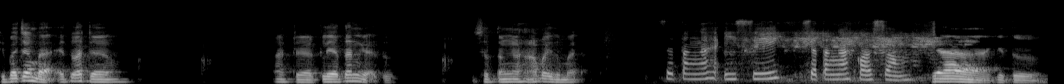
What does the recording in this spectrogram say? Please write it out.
Dibaca Mbak, itu ada ada kelihatan nggak tuh? Setengah apa itu Mbak? Setengah isi, setengah kosong. Ya, gitu.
